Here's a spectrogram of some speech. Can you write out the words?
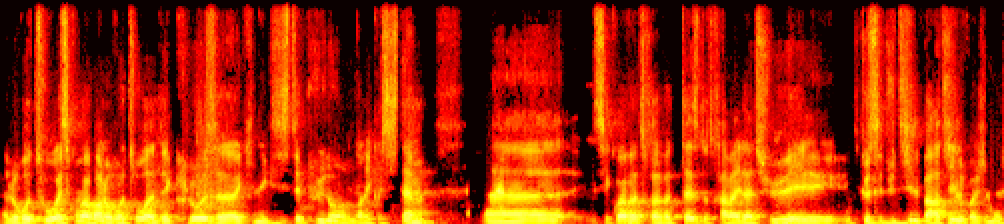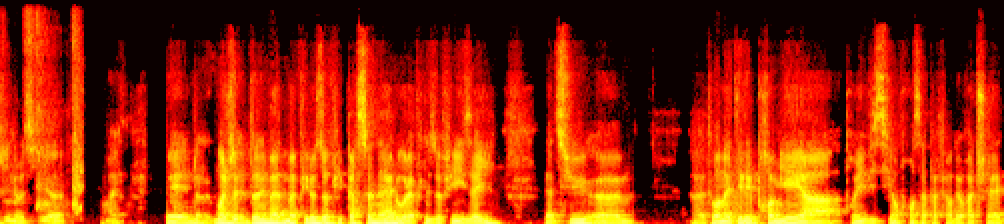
le retour. Est-ce qu'on va avoir le retour des clauses euh, qui n'existaient plus dans, l'écosystème? C'est quoi votre votre thèse de travail là-dessus? Et est-ce que c'est du deal par deal quoi? J'imagine aussi. Ouais. Moi, je donner ma, ma, philosophie personnelle ou la philosophie Isaïe là-dessus. Toi, on a été les premiers à premier VC en France à pas faire de ratchet.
